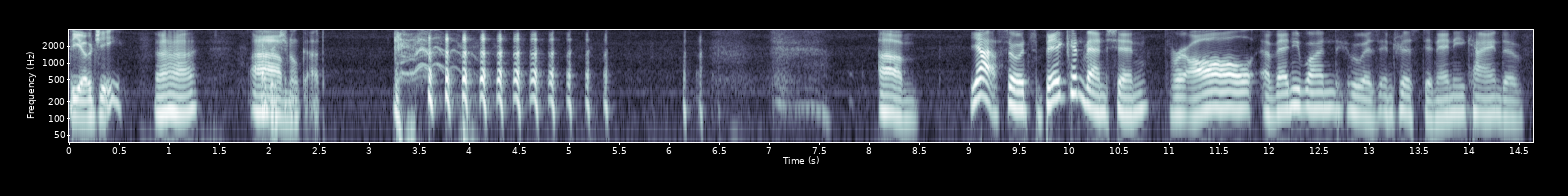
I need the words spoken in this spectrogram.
The OG, Uh huh. original God. um, Yeah, so it's big convention for all of anyone who has interest in any kind of,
